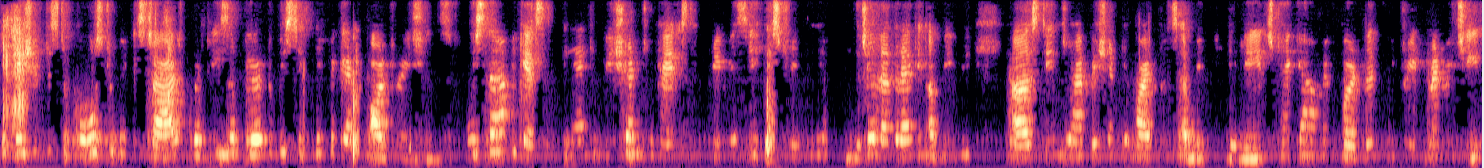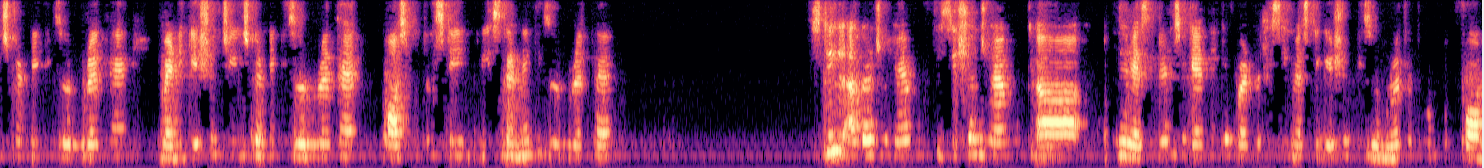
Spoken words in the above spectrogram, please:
The patient is supposed to be discharged, but these appear to be significant alterations. वो इस तरह भी कह सकती हैं कि पेशेंट जो है इसकी प्रीवियस हिस्ट्री थी मुझे लग रहा है कि अभी भी स्टिल जो है पेशेंट के वाइटल्स अभी भी डिलेज्ड है क्या हमें फर्दर कोई ट्रीटमेंट में चेंज करने की ज़रूरत है? मेडिकेशन चेंज करने की ज़रूरत है? हॉस्पिटल स्टे इंक्रीज करने की ज़रूरत है? स्टिल अगर जो है वो फिजिशियन जो है अपने रेसिडेंट से कहते हैं कि फर्दर किसी इन्वेस्टिगेशन की ज़रूरत है तो फॉर्म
